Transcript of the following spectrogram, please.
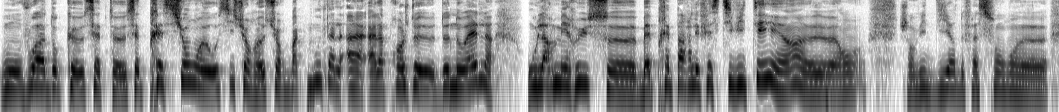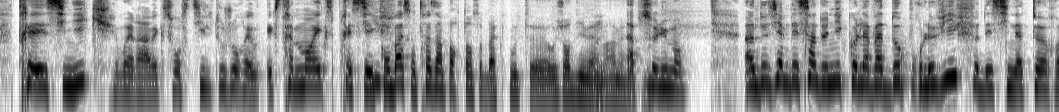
où on voit donc cette, cette pression aussi sur, sur Bakhmut à, l'approche de, de, Noël, où l'armée russe ben, prépare les festivités, hein, euh, j'ai envie de dire de façon euh, très cynique, voilà, avec son style toujours extrêmement expressif. Les combats sont très importants sur Bakhmut euh, aujourd'hui même, hein, Absolument. Un deuxième dessin de Nicolas Vado pour Le Vif, dessinateur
